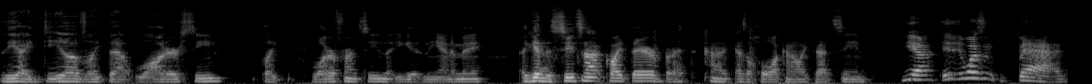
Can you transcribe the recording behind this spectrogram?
the idea of like that water scene, like waterfront scene that you get in the anime. Again, Yeah. the suit's not quite there, but I kind of as a whole, I kind of like that scene. Yeah, it, it wasn't bad.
